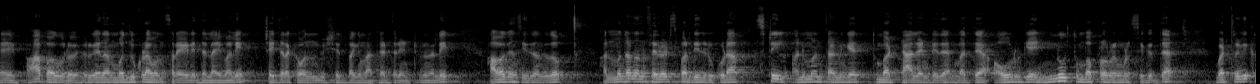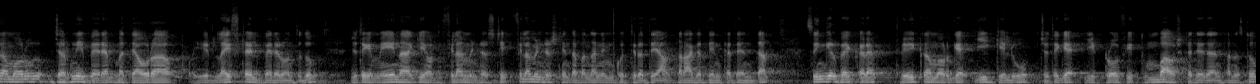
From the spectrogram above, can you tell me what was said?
ಏ, ಪಾಪ ಅವರು ಇವ್ರಿಗೆ ನಾನು ಮೊದಲು ಕೂಡ ಒಂದು ಸಲ ಹೇಳಿದ್ದೆ ಲೈವಲ್ಲಿ ಚೈತ್ರಕ್ಕ ಒಂದು ವಿಷಯದ ಬಗ್ಗೆ ಮಾತಾಡ್ತಾರೆ ಇಂಟರ್ವ್ಯೂನಲ್ಲಿ ಅವಾಗ ಅನ್ಸಿದ್ದು ಹನುಮಂತಣ್ಣ ನನ್ನ ಫೇವ್ರೇಟ್ ಸ್ಪರ್ಧಿದ್ರು ಕೂಡ ಸ್ಟಿಲ್ ಹನುಮಂತಣ್ಣಗೆ ತುಂಬ ಟ್ಯಾಲೆಂಟ್ ಇದೆ, ಮತ್ತು ಅವ್ರಿಗೆ ಇನ್ನೂ ತುಂಬ ಪ್ರೋಗ್ರಾಮ್ಗಳು ಸಿಗುತ್ತೆ. ಬಟ್ ತ್ರಿವಿಕ್ರಮ್ ಅವರು ಜರ್ನಿ ಬೇರೆ, ಮತ್ತು ಅವರ ಲೈಫ್ ಸ್ಟೈಲ್ ಬೇರೆ ಇರುವಂಥದ್ದು. ಜೊತೆಗೆ ಮೇನ್ ಆಗಿ ಅವ್ರದ್ದು ಫಿಲಮ್ ಇಂಡಸ್ಟ್ರಿ ಫಿಲಮ್ ಇಂಡಸ್ಟ್ರಿಯಿಂದ ಬಂದ ನಿಮ್ಗೆ ಗೊತ್ತಿರುತ್ತೆ ಯಾವ ಥರ ಆಗುತ್ತೆ ಏನು ಕತೆ ಅಂತ. ಸೊ ಹಿಂಗಿರ್ಬೇಕಾದ್ರೆ ತ್ರಿವಿಕ್ರಮ್ ಅವ್ರಿಗೆ ಈ ಗೆಲುವು, ಜೊತೆಗೆ ಈ ಟ್ರೋಫಿ ತುಂಬ ಅವಶ್ಯಕತೆ ಇದೆ ಅಂತ ಅನಿಸ್ತು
